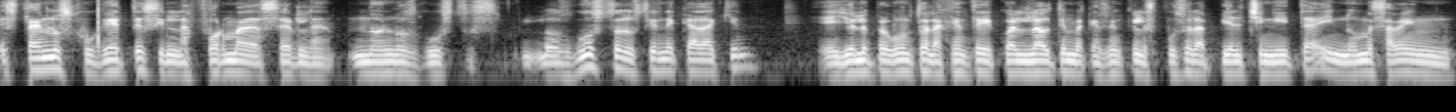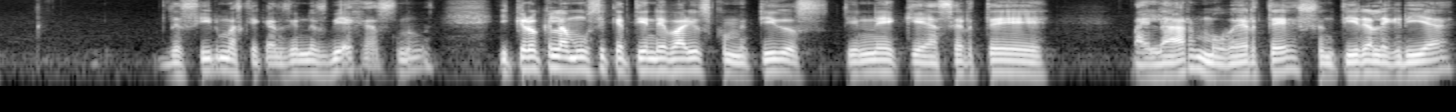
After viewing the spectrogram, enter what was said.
está en los juguetes y en la forma de hacerla, no en los gustos. Los gustos los tiene cada quien. Eh, yo le pregunto a la gente cuál es la última canción que les puso la piel chinita y no me saben decir más que canciones viejas, ¿no? Y creo que la música tiene varios cometidos. Tiene que hacerte bailar, moverte, sentir alegría.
